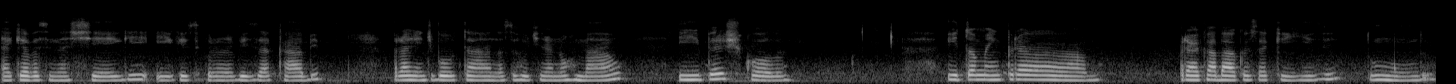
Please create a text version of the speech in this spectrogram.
é que a vacina chegue e que esse coronavírus acabe para a gente voltar à nossa rotina normal e ir para a escola. E também para para acabar com essa crise do mundo.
